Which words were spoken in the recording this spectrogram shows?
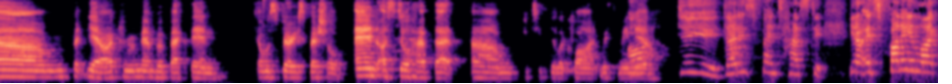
um, but yeah, I can remember back then it was very special. And I still have that um, particular client with me oh, now. Do you? That is fantastic. You know, it's funny, like,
